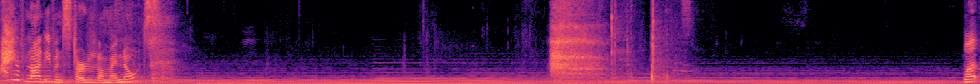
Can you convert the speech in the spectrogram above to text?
I have not even started on my notes. what?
